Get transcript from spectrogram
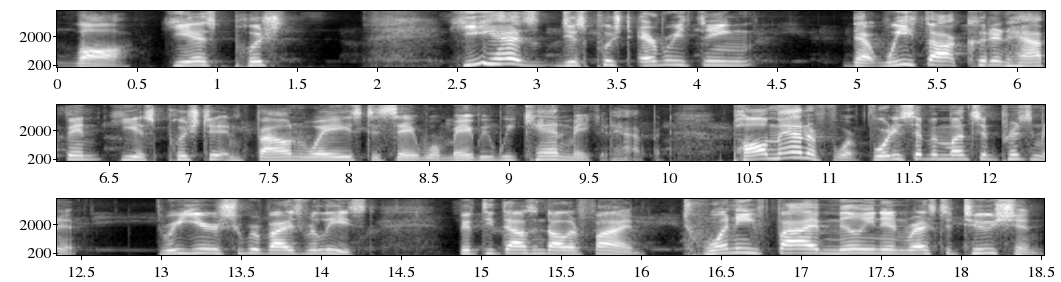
law. He has pushed he has just pushed everything that we thought couldn't happen. He has pushed it and found ways to say, well, maybe we can make it happen. Paul Manafort, 47 months imprisonment, three years supervised release, $50,000 fine, 25 million in restitution.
